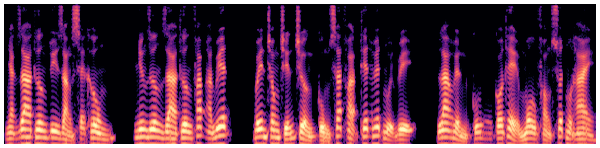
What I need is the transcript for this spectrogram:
nhạc gia thương tuy rằng sẽ không, nhưng dương gia thương pháp hắn biết, bên trong chiến trường cùng sát phạt thiết huyết mùi vị, la huyền cũng có thể mô phỏng xuất một hai.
